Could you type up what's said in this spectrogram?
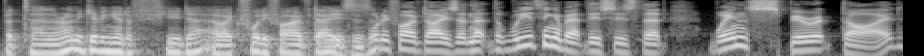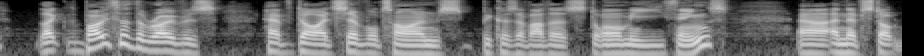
But uh, they're only giving it a few days, like 45 days, is it? 45 days. And that, the weird thing about this is that when Spirit died, like both of the rovers have died several times because of other stormy things. Uh, and they've stopped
